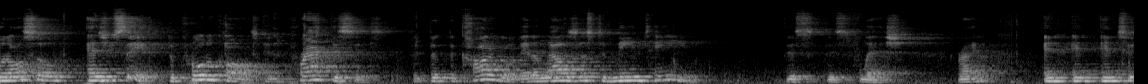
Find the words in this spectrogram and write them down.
but also, as you say, the protocols and practices, the, the, the cargo that allows us to maintain this, this flesh, right? And, and, and, to,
